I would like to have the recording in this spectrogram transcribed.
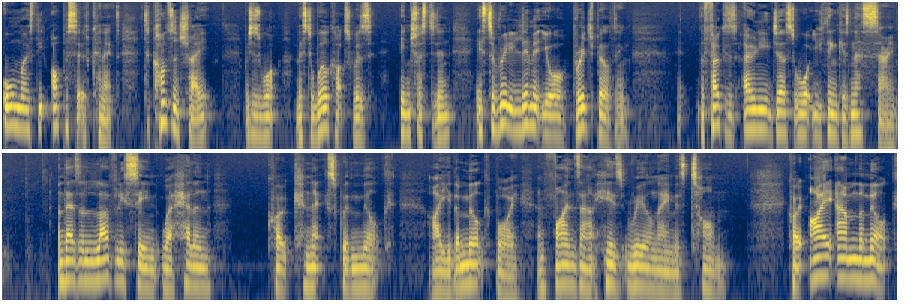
almost the opposite of connect. To concentrate, which is what Mr. Wilcox was interested in, is to really limit your bridge building the focus is only just what you think is necessary. And there's a lovely scene where Helen, quote, connects with Milk, i.e., the milk boy, and finds out his real name is Tom. Quote, I am the milk,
